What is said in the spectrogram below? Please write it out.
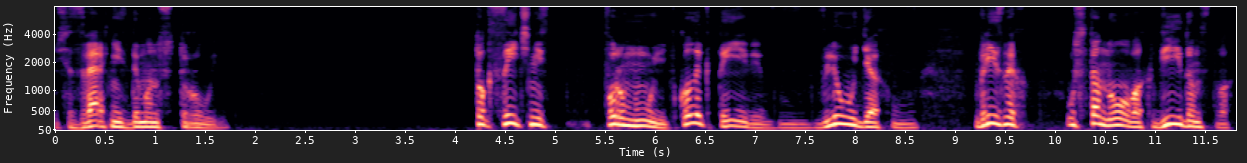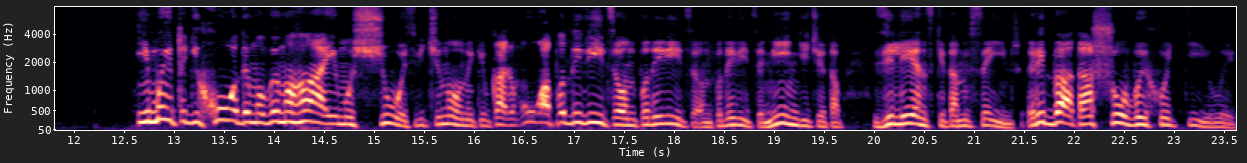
ще зверхність демонструють. Токсичність формують в колективі, в, людях, в різних установах, відомствах. І ми тоді ходимо, вимагаємо щось від чиновників, кажемо: о, подивіться, он, подивіться, он, подивіться, Міндічі там, Зеленський там і все інше. Ребята, а що ви хотіли?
